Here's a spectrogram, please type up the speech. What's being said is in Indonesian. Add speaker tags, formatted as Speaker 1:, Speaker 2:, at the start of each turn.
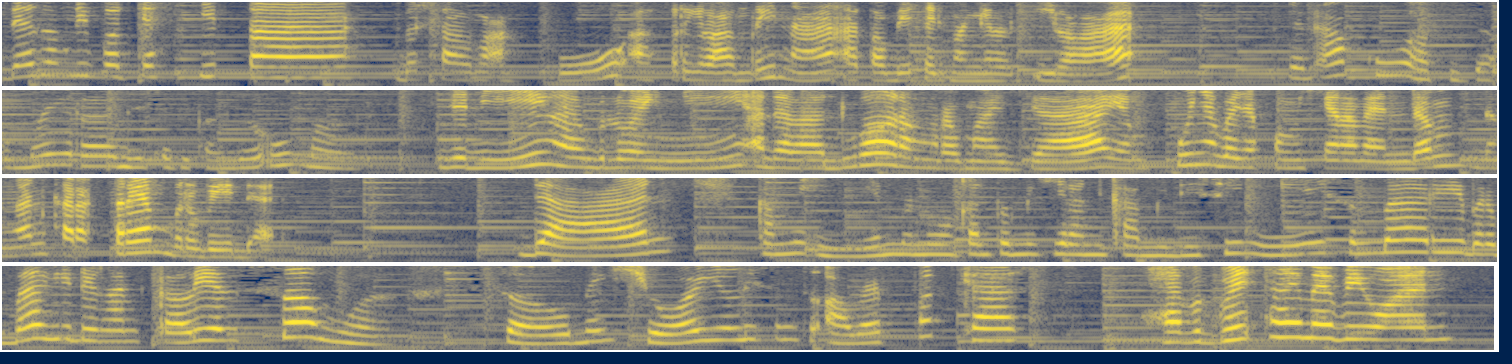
Speaker 1: datang di podcast kita bersama aku Afril Amrina atau biasa dipanggil Ila.
Speaker 2: Dan aku Hafizah Umaira, biasa dipanggil Uma.
Speaker 1: Jadi kalian berdua ini adalah dua orang remaja yang punya banyak pemikiran random dengan karakter yang berbeda.
Speaker 2: Dan kami ingin menuangkan pemikiran kami di sini sembari berbagi dengan kalian semua. So make sure you listen to our podcast.
Speaker 1: Have a great time everyone!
